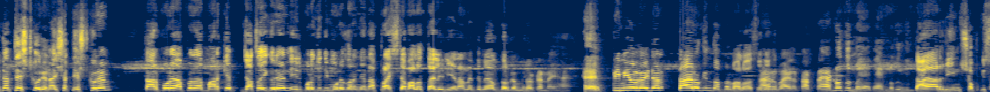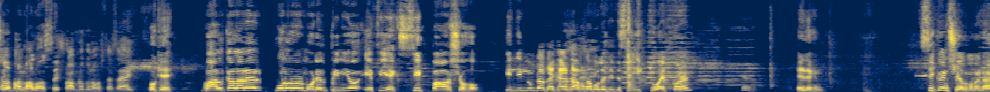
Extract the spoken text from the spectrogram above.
এটা টেস্ট করেন আইসা টেস্ট করেন। তারপরে আপনারা মার্কেট যাচাই করেন এরপরে যদি মনে করেন যে না প্রাইসটা ভালো তাইলে নিয়ে না নিতে নেওয়ার দরকার নেই। দরকার নাই হ্যাঁ। হ্যাঁ প্রিমিয়ার গাড়িটার টায়ারও কিন্তু আপনার ভালো আছে টায়ার ভাই টায়ার- টায়ার নতুন ভাই টায়ার নতুন কিন্তু। টায়ার রিম সবকিছু আপনার ভালো আছে। সব নতুন অবস্থা আছে ওকে পাল কালারের পনেরোর model Premio F EX seat power সহ। ইঞ্জিন রুমটা দেখার দামটা বলে দিতেছি একটু ওয়েট করেন। এই দেখেন। সিকোয়েন্সিয়াল মনে না?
